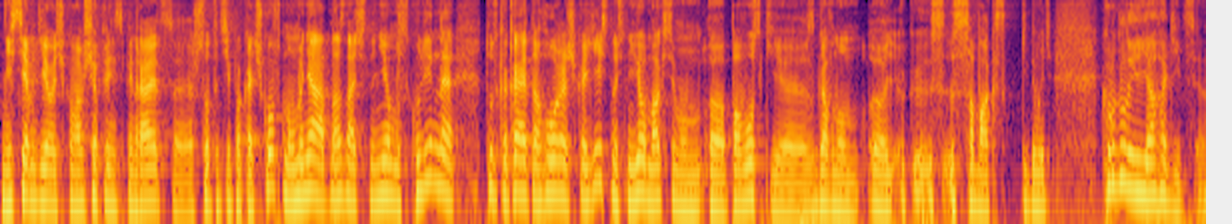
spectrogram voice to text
Не всем девочкам вообще, в принципе, нравится что-то типа качков. Но у меня однозначно не мускулинная. Тут какая-то горочка есть, но с нее максимум э, повозки с говном э, с собак скидывать. Круглые ягодицы.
